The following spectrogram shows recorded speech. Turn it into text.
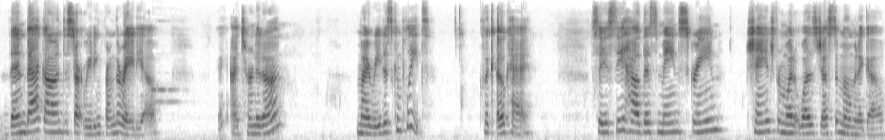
then back on to start reading from the radio. Okay, I turn it on. My read is complete. Click OK. So you see how this main screen changed from what it was just a moment ago.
